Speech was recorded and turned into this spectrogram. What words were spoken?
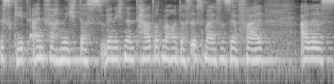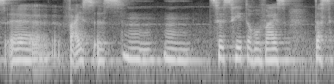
es geht einfach nicht, dass, wenn ich einen Tatort mache, und das ist meistens der Fall, alles äh, weiß ist, mhm. Mhm. cis, hetero, weiß, das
